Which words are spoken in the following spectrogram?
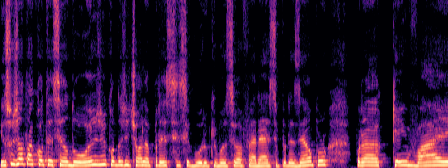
Isso já está acontecendo hoje quando a gente olha para esse seguro que você oferece, por exemplo, para quem vai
